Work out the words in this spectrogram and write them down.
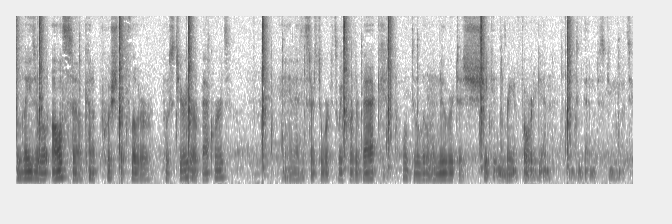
the laser will also kind of push the floater posterior or backwards, and as it starts to work its way further back, we'll do a little maneuver to shake it and bring it forward again. We'll do that in just a few moments here.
